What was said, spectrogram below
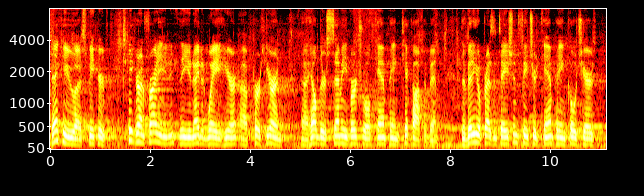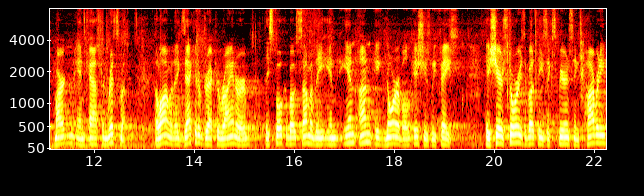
Thank you, uh, Speaker. Speaker, on Friday, the United Way here, uh, Perth Huron, uh, held their semi-virtual campaign kickoff event. The video presentation featured campaign co-chairs Martin and Catherine Ritzma. Along with Executive Director Ryan Erb, they spoke about some of the in, in unignorable issues we face. They shared stories about these experiencing poverty,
